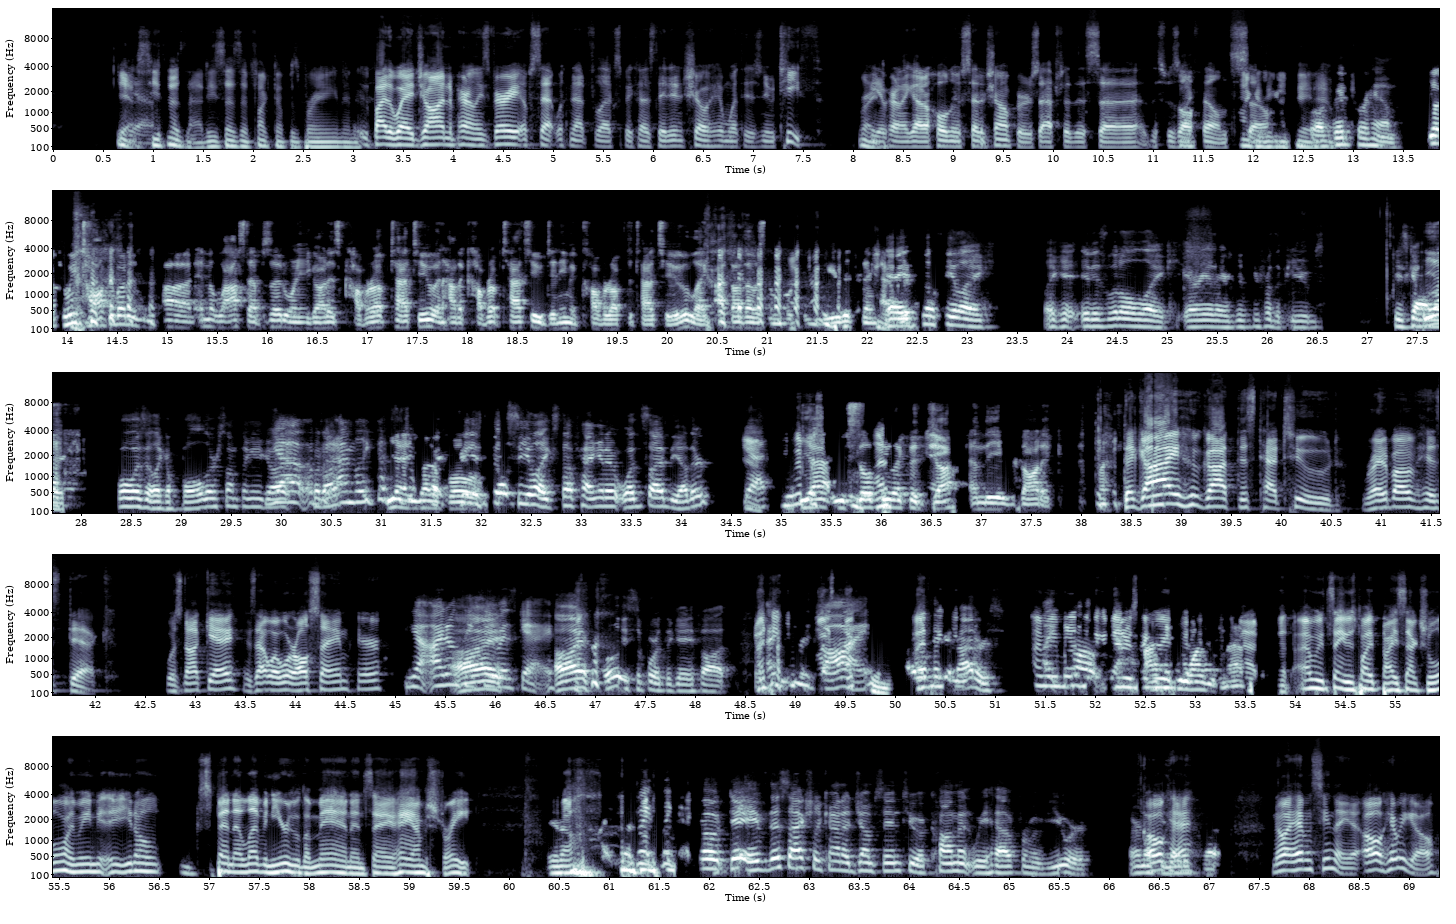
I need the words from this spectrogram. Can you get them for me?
Yes, Yeah. he says that. He says it fucked up his brain and By the way, John apparently is very upset with Netflix because they didn't show him with his new teeth. He apparently got a whole new set of chompers after this uh this was all filmed. So he got paid Well, good for him. Yo, can we talk about it uh, in the last episode when he got his cover up tattoo and how the cover up tattoo didn't even cover up the tattoo? Like I thought that was the most weirdest thing Yeah, ever. you still see like like it, it is little like area there just before the pubes. He's got Yeah. like what was it like a bowl or something he got yeah, but on? I'm like, that's Yeah, such a- you got a But bowl. you still see like stuff hanging out one side the other. Yeah. You Yeah, you still see like the juk and the exotic. the guy who got this tattooed right above his dick was not gay. Is that what we're all saying here? Yeah, I don't think I- he was gay. I fully support the gay thought. I I think think he was he bi. I don't think it matters. I mean, I- but I think it matters. I I agree think he wanted to meth. but I would say he was probably bisexual. I mean, you don't spend 11 years with a man and say, "Hey, I'm straight." You know, But like, So Dave, this actually kind of jumps into a comment we have from a viewer. I don't know. if you Okay. No, I haven't seen that yet. Oh, here we go.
